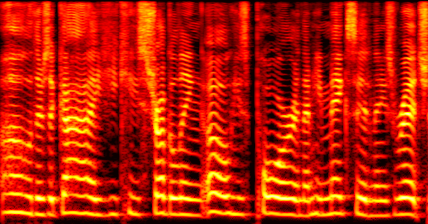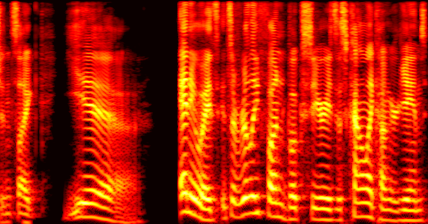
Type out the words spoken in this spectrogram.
oh, there's a guy, he, he's struggling. Oh, he's poor, and then he makes it, and then he's rich. And it's like, yeah, Anyways, it's a really fun book series. It's kind of like Hunger Games.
